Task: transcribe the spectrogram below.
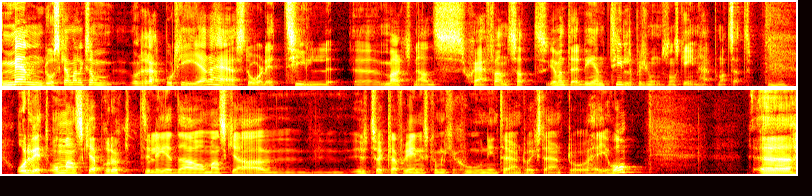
Men då ska man liksom rapportera här, står det, till eh, marknadschefen. Så att, jag vet inte, det är en till person som ska in här på något sätt. Mhm. Och du vet, om man ska produktleda, om man ska eh, utveckla föreningskommunikation internt och externt och hej och hå. Eh,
